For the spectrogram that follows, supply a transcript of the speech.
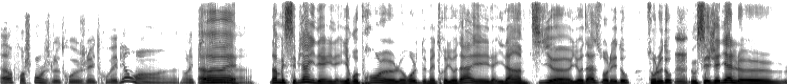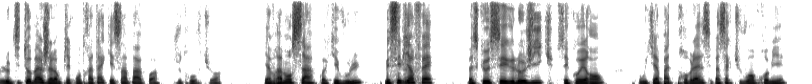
Alors franchement, je le trouve, je l'ai trouvé bien hein, dans l'épisode. Ah ouais, ouais. euh. Non, mais c'est bien, il, est- il, il reprend le, le rôle de maître Yoda et il a, il a un petit euh, Yoda sur, les dos, sur le dos. Mm. Donc c'est génial, le, le petit hommage à l'Empire contre-attaque est sympa, quoi, je trouve, tu vois. Il y a vraiment ça, quoi, qui est voulu, mais c'est Mm. bien fait parce que c'est logique, c'est cohérent, donc il n'y a pas de problème, c'est pas ça que tu vois en premier.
